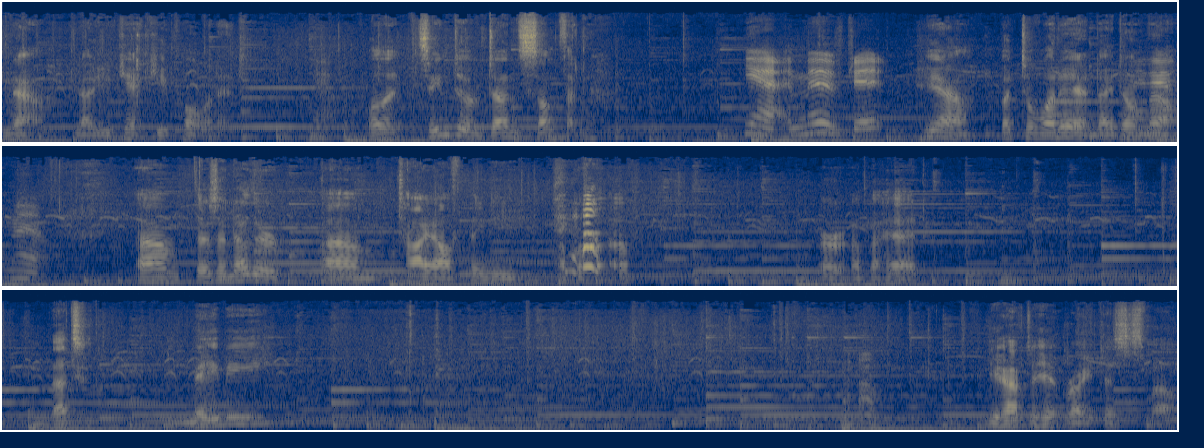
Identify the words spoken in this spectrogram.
No, no, you can't keep pulling it. No. Well, it seemed to have done something. Yeah, I moved it. Yeah, but to what end? I don't I know. don't know. Um, there's another um, tie-off thingy up above, or up ahead. That's maybe. Oh, You have to hit right just as well.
